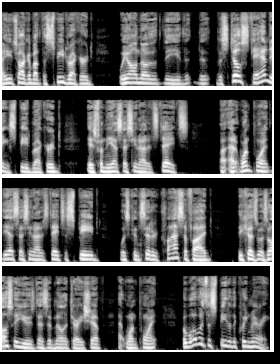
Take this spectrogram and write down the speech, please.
you talk about the speed record. We all know that the the, the, the still standing speed record is from the SS United States. Uh, at one point, the SS United States' speed was considered classified because it was also used as a military ship at one point. But what was the speed of the Queen Mary?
